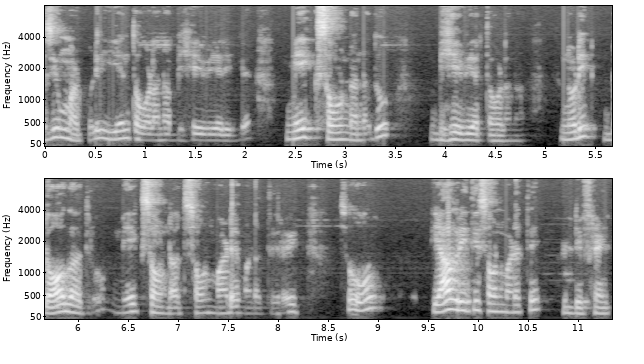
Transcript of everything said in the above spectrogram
ಅಸ್ಯೂಮ್ ಮಾಡ್ಕೊಳ್ಳಿ, ಏನು ತೊಗೊಳ್ಳೋಣ ಬಿಹೇವಿಯರಿಗೆ ಮೇಕ್ ಸೌಂಡ್ ಅನ್ನೋದು ಬಿಹೇವಿಯರ್ ತೊಗೊಳ್ಳೋಣ ನೋಡಿ ಡಾಗ್ ಆದರೂ ಮೇಕ್ ಸೌಂಡ್ ಅದು ಸೌಂಡ್ ಮಾಡೇ ಮಾಡುತ್ತೆ ರೈಟ್ ಸೊ ಯಾವ ರೀತಿ ಸೌಂಡ್ ಮಾಡುತ್ತೆ? ಡಿಫ್ರೆಂಟ್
